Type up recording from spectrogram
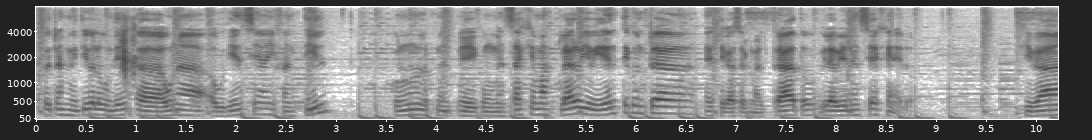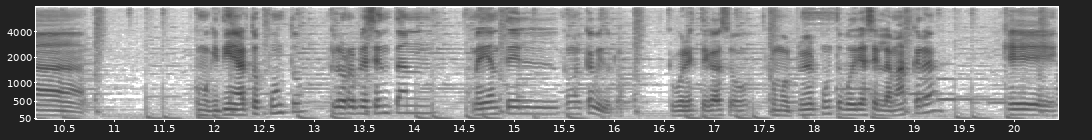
fue transmitido a, la audien- a una audiencia infantil con un eh, como mensaje más claro y evidente contra, en este caso, el maltrato y la violencia de género. Que va como que tiene hartos puntos que lo representan mediante el, como el capítulo. Que por este caso, como el primer punto podría ser la máscara, que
